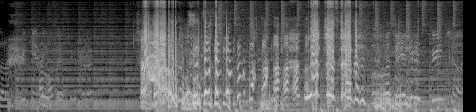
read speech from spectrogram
that I'm free camping. I love so it. what just happened? Oh, What did did- you get a screenshot?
